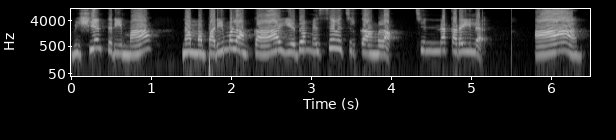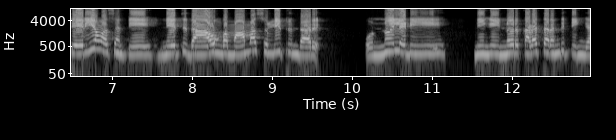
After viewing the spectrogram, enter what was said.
விஷயம் தெரியுமா? நம்ம பரிமளம் அக்கா ஏதோ மெஸ் வச்சிருக்காங்களாம் சின்ன கடையில. ஆ தெரியும் வசந்தி. நேத்து தான் உங்க மாமா சொல்லிட்டு இருந்தாரு. ஒன்னும் இல்லடி. நீங்க இன்னொரு கடை திறந்துட்டீங்க.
